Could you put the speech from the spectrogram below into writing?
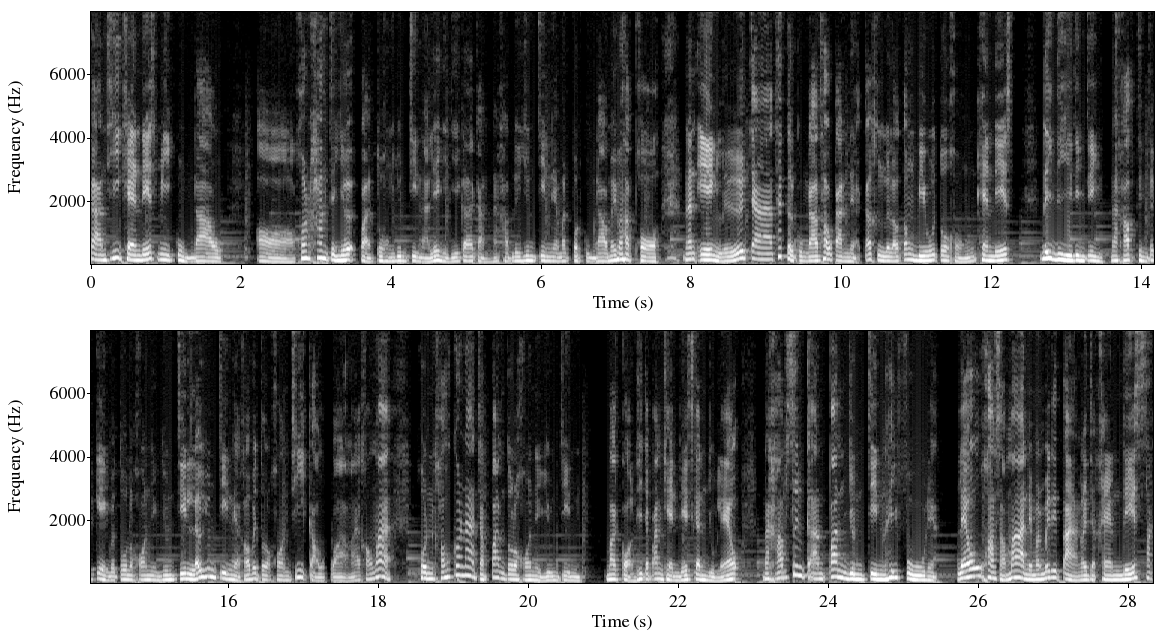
การณ์ที่แคนเดสมีกลุ่มดาว ออค่อนข้างจะเยอะกว่าตัวของยุนจินอะเรียกอย่างนี้ก็แล้วกันนะครับหรือยุนจินเนี่ยมันปลดกลุ่มดาวไม่มากพอ นั่นเองหรือจะถ้าเกิดกลุ่มดาวเท่ากันเนี่ยก็คือเราต้องบิวตัวของแคนเดสได้ดีจริงๆนะครับถึงจะเก่งกว่าตัวละครอย่างยุนจิน แล้วยุนจินเนี่ยเขาเป็นตัวละครที่เก่ากว่าหมายความว่าคนเขาก็น่าจะปั้นตัวละครอย่างยุนจิน มาก่อนที่จะปั้นแคนเดสกันอยู่แล้วนะครับซึ่งการปั้นยุนจินให้ฟูเนี่ย แล้วความสามารถเนี่ยมันไม่ได้ต่างอะไรจากแคนเดสสัก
